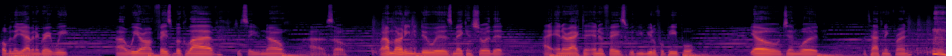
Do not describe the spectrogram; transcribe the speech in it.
Hoping that you're having a great week. Uh, we are on Facebook Live, just so you know. Uh, so, what I'm learning to do is making sure that I interact and interface with you beautiful people. Yo, Jen Wood, What's happening, friend?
